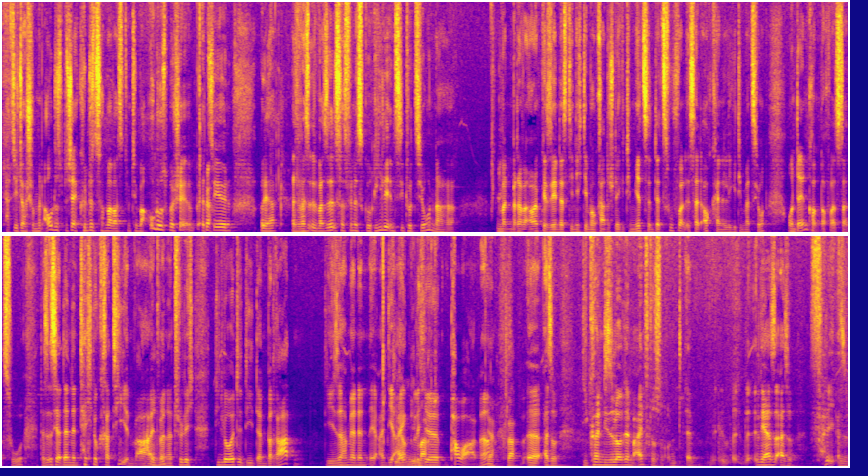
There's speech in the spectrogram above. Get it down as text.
der hat sich doch schon mit Autos beschäftigt, könnte uns doch mal was zum Thema Autos erzählen. Oder, also was, ist- was ist das für eine skurrile Institution nachher? Man, man hat auch abgesehen, dass die nicht demokratisch legitimiert sind. Der Zufall ist halt auch keine Legitimation. Und dann kommt noch was dazu. Das ist ja dann eine Technokratie in Wahrheit, weil natürlich die Leute, die dann beraten, diese haben ja dann die, haben die eigentliche Power. Ne? Ja, klar. Äh, also die können diese Leute beeinflussen. Und äh, wer, also, völlig, also,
